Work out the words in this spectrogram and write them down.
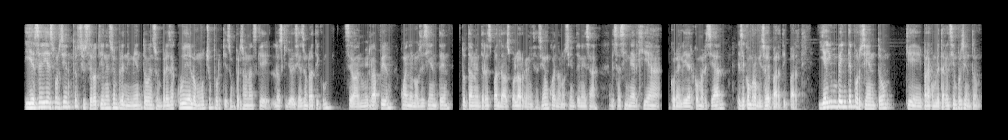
Y ese 10%, si usted lo tiene en su emprendimiento o en su empresa, cuídelo mucho porque son personas que, los que yo decía hace un ratico, se van muy rápido cuando no se sienten totalmente respaldados por la organización, cuando no sienten esa, esa sinergia con el líder comercial, ese compromiso de parte y parte. Y hay un 20% que para completar el 100%,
